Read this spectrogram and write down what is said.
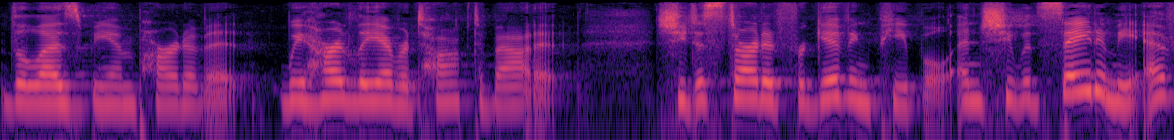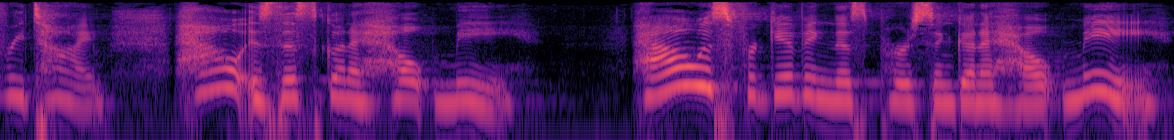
the lesbian part of it. We hardly ever talked about it. She just started forgiving people. And she would say to me every time, How is this going to help me? How is forgiving this person going to help me?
